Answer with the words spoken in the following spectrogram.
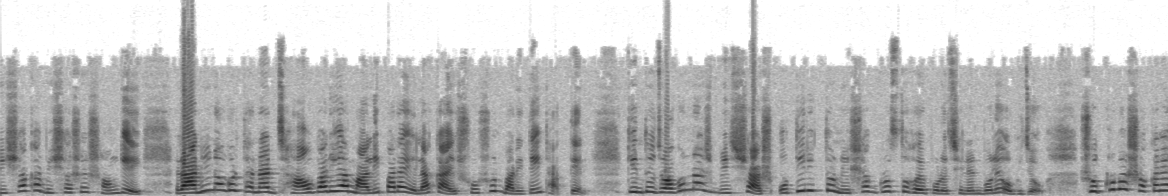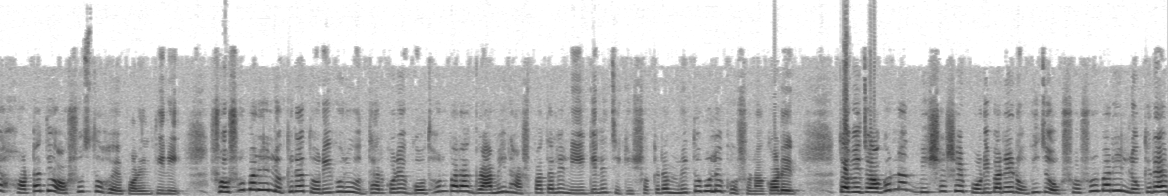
বিশাখা বিশ্বাসের সঙ্গে রানীনগর থানার ঝাউবাড়িয়া মালিপাড়া এলাকায় শ্বশুর বাড়িতেই থাকতেন। কিন্তু জগন্নাথ বিশ্বাস অতিরিক্ত নেশাগ্রস্ত হয়ে পড়েছিলেন বলে অভিযোগ। শুক্রবার সকালে হঠাৎই অসুস্থ হয়ে পড়েন তিনি। শ্বশুরবাড়ির লোকেরা তড়িঘড়ি উদ্ধার করে গোধনপাড়া গ্রামীণ হাসপাতালে নিয়ে গেলে চিকিৎসকেরা মৃত বলে ঘোষণা করেন। তবে জগন্নাথ বিশ্বাসের পরিবারের অভিযোগ শ্বশুরবাড়ির লোকেরাই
